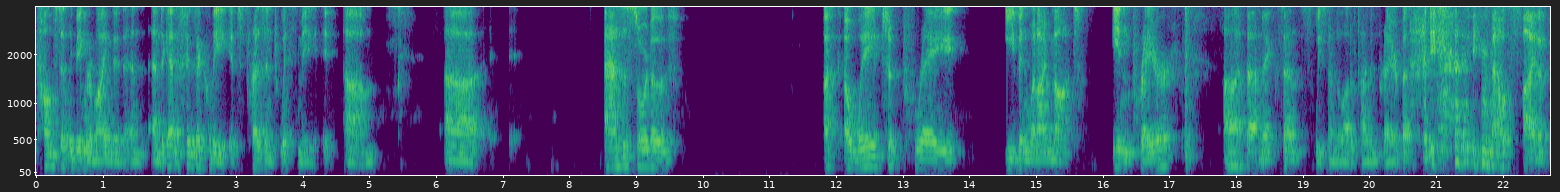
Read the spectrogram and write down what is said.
constantly being reminded, and and again, physically, it's present with me. It um, uh, as a sort of a, a way to pray even when I'm not in prayer, uh, if that makes sense. We spend a lot of time in prayer, but even outside of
